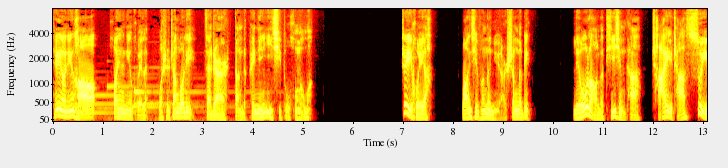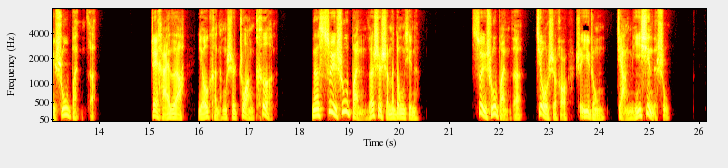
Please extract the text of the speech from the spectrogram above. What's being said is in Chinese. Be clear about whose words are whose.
Speaker 1: 听友您好，欢迎您回来，我是张国立，在这儿等着陪您一起读《红楼梦》。这一回啊，王熙凤的女儿生了病，刘姥姥提醒她查一查岁书本子，这孩子啊有可能是撞课了。那岁书本子是什么东西呢？岁书本子旧时候是一种讲迷信的书，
